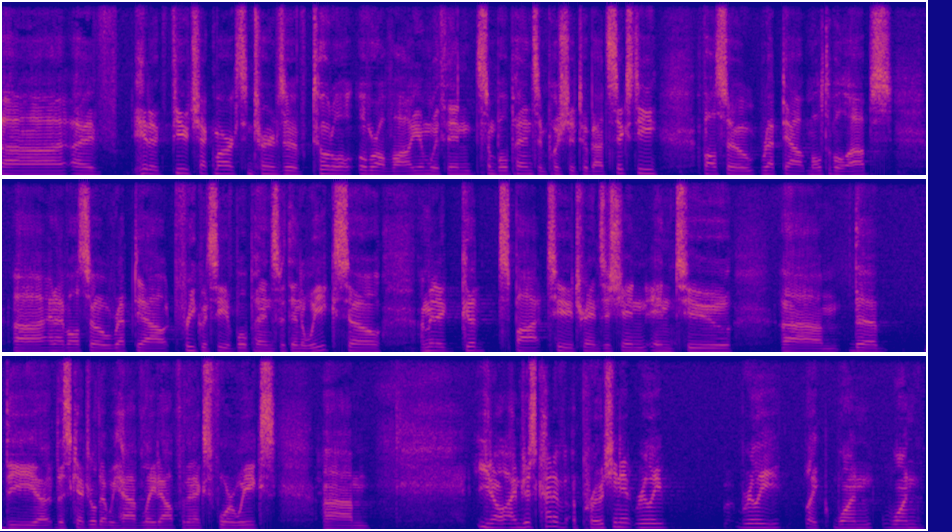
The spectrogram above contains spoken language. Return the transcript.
Uh, I've hit a few check marks in terms of total overall volume within some bullpens and pushed it to about 60. I've also repped out multiple ups. Uh, and I've also repped out frequency of bullpens within a week. So I'm in a good spot to transition into um, the the uh, the schedule that we have laid out for the next four weeks. Um, you know, I'm just kind of approaching it really really like one one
